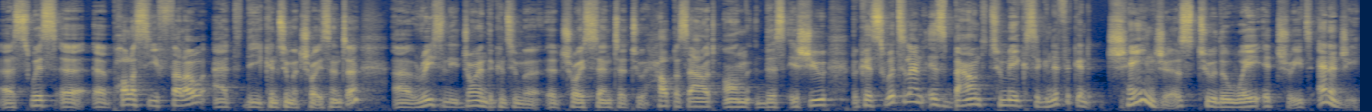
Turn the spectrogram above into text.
uh, Swiss uh, uh, Policy Fellow at the Consumer Choice Center. Uh, recently joined the Consumer uh, Choice Center to help us out on this issue because Switzerland is bound to make significant changes to the way it treats energy.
